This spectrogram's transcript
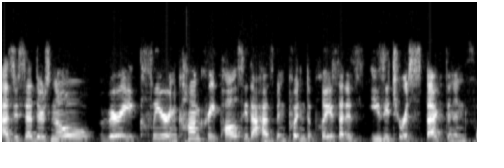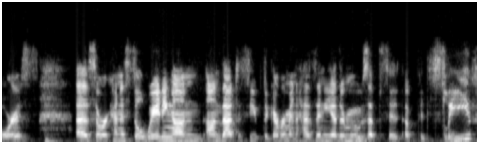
as you said, there's no very clear and concrete policy that has been put into place that is easy to respect and enforce. Uh, so we're kind of still waiting on on that to see if the government has any other moves up up its sleeve.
